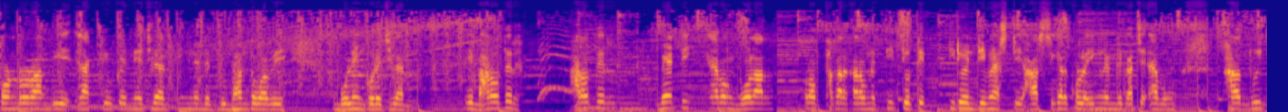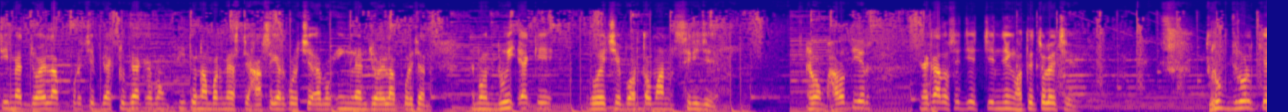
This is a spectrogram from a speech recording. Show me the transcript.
পনেরো রান দিয়ে একটি উইকেট নিয়েছিলেন, ইংল্যান্ডের দুর্দান্তভাবে বোলিং করেছিলেন। এই ভারতের ভারতের ব্যাটিং এবং বোলার ফলপ থাকার কারণে তৃতীয় টি টোয়েন্টি ম্যাচটি হার স্বীকার করল ইংল্যান্ডের কাছে এবং ভারত দুইটি ম্যাচ জয়লাভ করেছে ব্যাক টু ব্যাক এবং তৃতীয় নম্বর ম্যাচটি হার স্বীকার করেছে এবং ইংল্যান্ড জয়লাভ করেছেন এবং দুই একে রয়েছে বর্তমান সিরিজে। এবং ভারতীয় একাদশে যে চেঞ্জিং হতে চলেছে ধ্রুব জুরলকে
